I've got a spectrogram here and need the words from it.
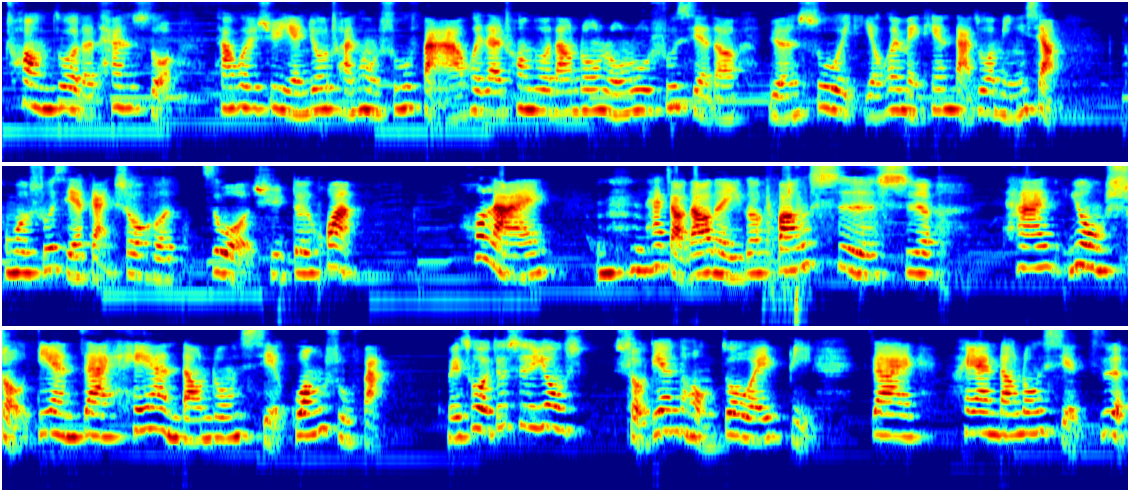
创作的探索。他会去研究传统书法，会在创作当中融入书写的元素，也会每天打坐冥想。通过书写感受和自我去对话，后来嗯他找到的一个方式是，他用手电在黑暗当中写光书法。没错，就是用手电筒作为笔，在黑暗当中写字。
